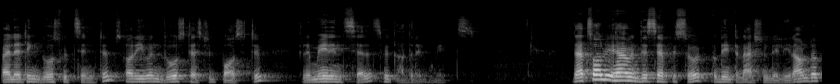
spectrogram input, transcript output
by letting those with symptoms or even those tested positive remain in cells with other inmates. That's all we have in this episode of the International Daily Roundup.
